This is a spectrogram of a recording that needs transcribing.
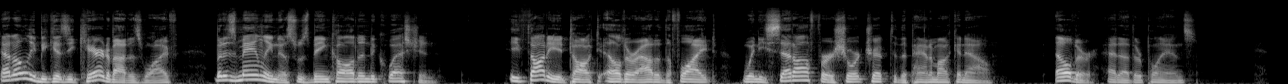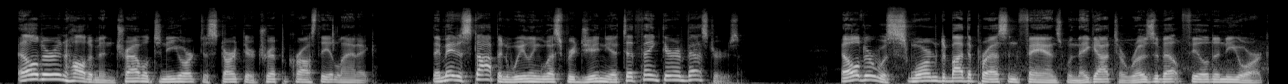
not only because he cared about his wife, but his manliness was being called into question. He thought he had talked Elder out of the flight when he set off for a short trip to the Panama Canal. Elder had other plans. Elder and Haldeman traveled to New York to start their trip across the Atlantic. They made a stop in Wheeling, West Virginia to thank their investors. Elder was swarmed by the press and fans when they got to Roosevelt Field in New York,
